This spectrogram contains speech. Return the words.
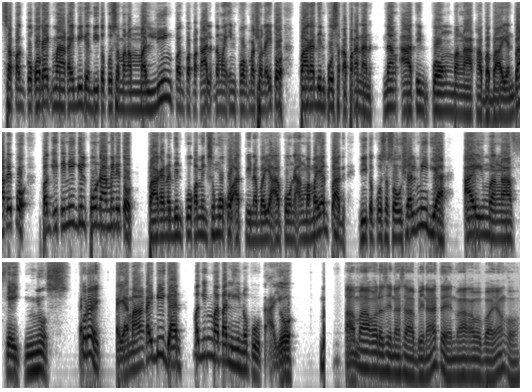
sa pagkokorek mga kaibigan dito po sa mga maling pagpapakalat ng mga informasyon na ito para din po sa kapakanan ng atin pong mga kababayan. Bakit po? Pag itinigil po namin ito, para na din po kaming sumuko at pinabayaan po na ang mamayagpag dito po sa social media ay mga fake news. Correct. Kaya mga kaibigan, maging matalino po tayo. Tama ako na sinasabi natin mga kababayan ko.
